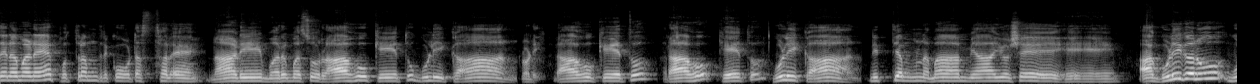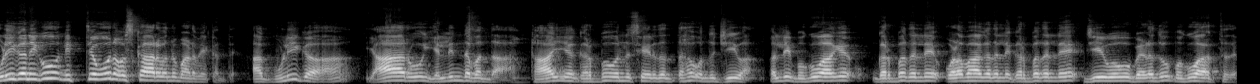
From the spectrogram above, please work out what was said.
ದಿನಮಣೆ ಪುತ್ರಂ ತ್ರಿಕೋಟಸ್ಥಲೆ. ನಾಡಿ ಮರ್ಮಸು ರಾಹು ಕೇತು ಗುಳಿಕಾನ್ ನೋಡಿ, ರಾಹು ಕೇತು ರಾಹು ಕೇತು ಗುಳಿಕಾನ್ ನಿತ್ಯಂ ನಮಾಮ್ಯಾಯುಷೇ ಆ ಗುಳಿಗನು, ಗುಳಿಗನಿಗೂ ನಿತ್ಯವೂ ನಮಸ್ಕಾರವನ್ನು ಮಾಡಬೇಕಂತೆ. ಆ ಗುಳಿಗ ಯಾರು ಎಲ್ಲಿಂದ ಬಂದ? ತಾಯಿಯ ಗರ್ಭವನ್ನು ಸೇರಿದಂತಹ ಒಂದು ಜೀವ. ಅಲ್ಲಿ ಮಗುವಾಗೆ ಗರ್ಭದಲ್ಲೇ, ಒಳಭಾಗದಲ್ಲಿ, ಗರ್ಭದಲ್ಲೇ ಜೀವವು ಬೆಳೆದು ಮಗುವಾಗ್ತದೆ,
